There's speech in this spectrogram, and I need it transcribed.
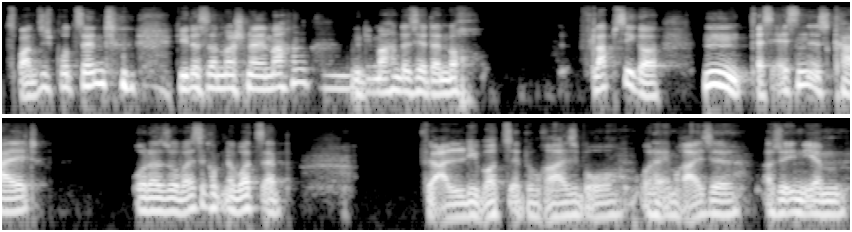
20 Prozent, die das dann mal schnell machen. Mhm. Und die machen das ja dann noch flapsiger. Hm, das Essen ist kalt oder so, weißt du, kommt eine WhatsApp. Für alle, die WhatsApp im Reisebüro oder im Reise, also in ihrem,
